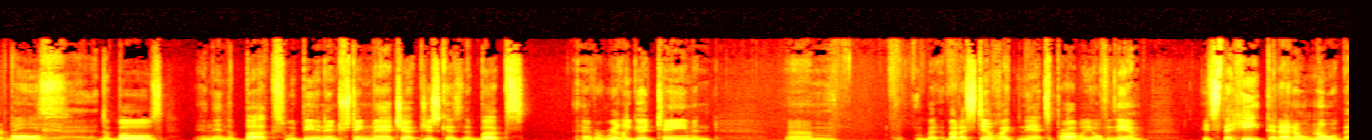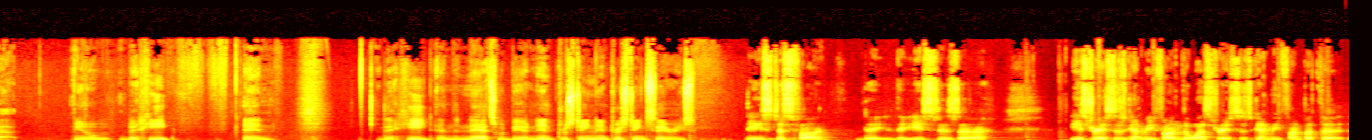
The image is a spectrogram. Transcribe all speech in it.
the Bulls. the, uh, the Bulls, and then the Bucks would be an interesting matchup just because the Bucks have a really good team, and um, but but I still like Nets probably over them. It's the Heat that I don't know about. You know, the Heat and the Heat and the Nets would be an interesting, interesting series. the East is fun. The the East is uh, East race is going to be fun. The West race is going to be fun. But the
